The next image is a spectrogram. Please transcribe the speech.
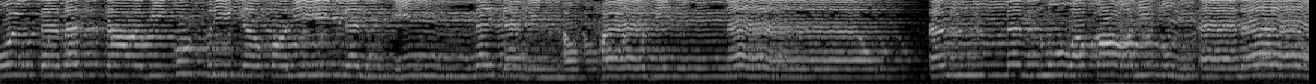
قل تمتع بكفرك قليلا إنك من أصحاب النار. أمن هو قانت آناء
